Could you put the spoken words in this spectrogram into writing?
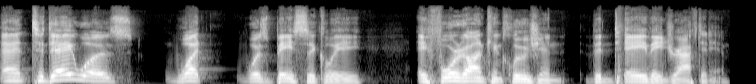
And today was what was basically a foregone conclusion the day they drafted him.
